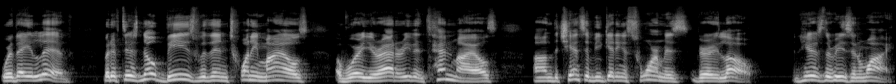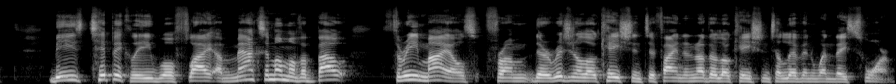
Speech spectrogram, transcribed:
where they live. But if there's no bees within 20 miles of where you're at or even 10 miles, um, the chance of you getting a swarm is very low. And here's the reason why. Bees typically will fly a maximum of about three miles from their original location to find another location to live in when they swarm.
